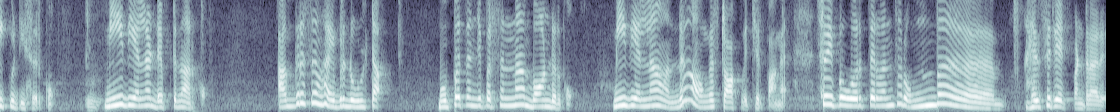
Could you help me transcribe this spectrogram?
ஈக்விட்டிஸ் இருக்கும். மீதி எல்லாம் டெப்ட் தான் இருக்கும். அக்ரெசிவ் ஹைப்ரிட் உல்ட்டா முப்பத்தஞ்சு பர்சன்ட் தான் பாண்ட் இருக்கும். மீதி எல்லாம் வந்து அவங்க ஸ்டாக் வச்சிருப்பாங்க. ஸோ இப்போ ஒருத்தர் வந்து ரொம்ப ஹெசிடேட் பண்றாரு.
